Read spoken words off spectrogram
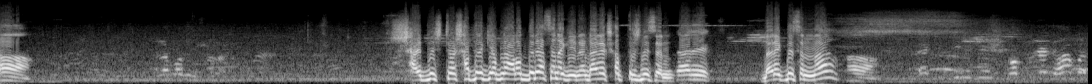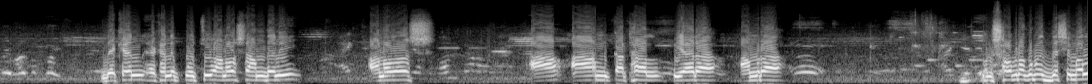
হ্যাঁ। সাঁত্রিশ টাকার সাথে কি আপনার আরও আছে নাকি? না ডাইরেক্ট সাতত্রিশ নিছেন? ডাইরেক্ট ডাইরেক্ট নিছেন না? হ্যাঁ। দেখেন এখানে প্রচুর আনারস আমদানি। আনারস আম কাঁঠাল পেয়ারা আমরা সব রকমের দেশি মাল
